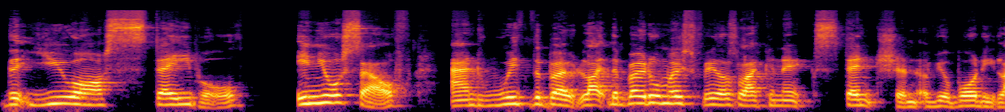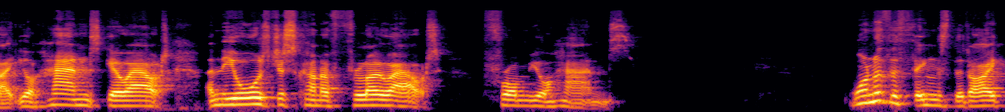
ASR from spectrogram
that you are stable in yourself and with the boat like the boat almost feels like an extension of your body like your hands go out and the oars just kind of flow out from your hands one of the things that i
